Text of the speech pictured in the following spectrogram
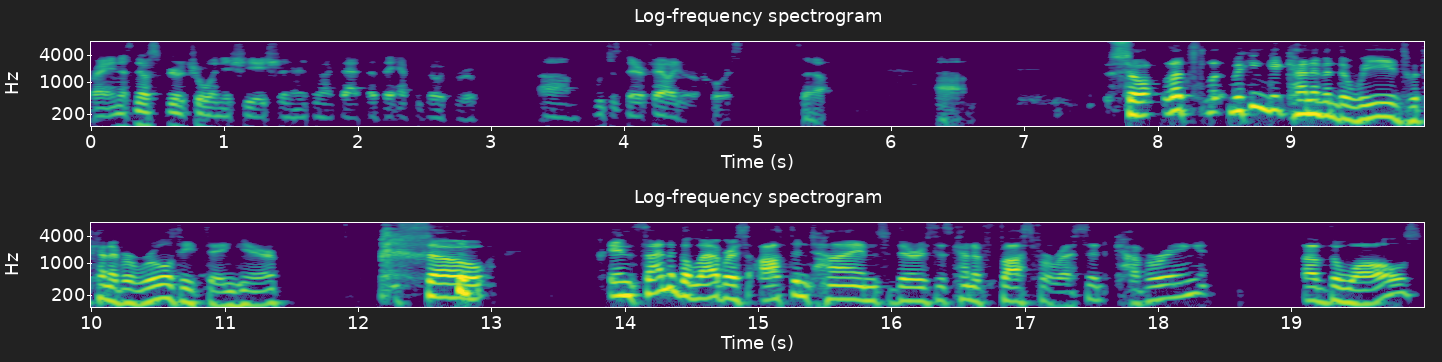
right? And there's no spiritual initiation or anything like that that they have to go through, um, which is their failure, of course. So. Um, so let's let- we can get kind of in the weeds with kind of a rulesy thing here. So inside of the labyrinth, oftentimes there's this kind of phosphorescent covering of the walls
